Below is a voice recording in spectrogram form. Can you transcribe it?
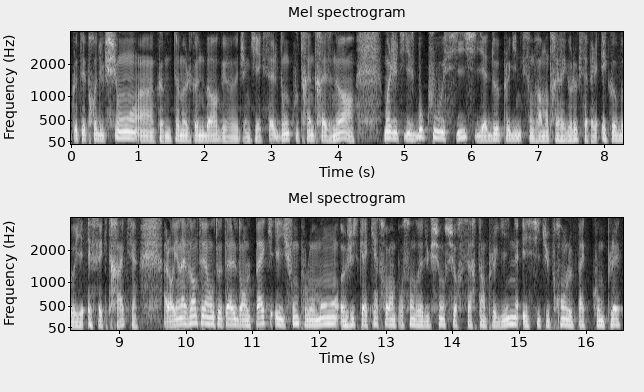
côté production hein, comme Tom Holkenborg, Junkie Excel donc ou Trent Reznor. Moi j'utilise beaucoup aussi. Il y a deux plugins qui sont vraiment très rigolos qui s'appellent EcoBoy et Effect Track. Alors il y en a 21 au total dans le pack et ils font pour le moment euh, jusqu'à 80% de réduction sur certains plugins et si tu prends le pack complet,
